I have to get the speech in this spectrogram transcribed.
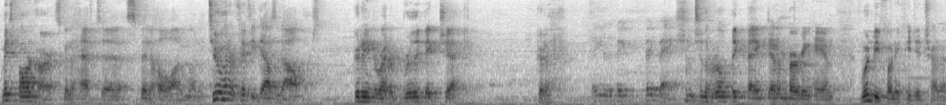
Mitch Barnhart's going to have to spend a whole lot of money. Two hundred fifty thousand dollars. Going to need to write a really big check. Going to Take it to the big big bank. to the real big bank down in Birmingham. Would be funny if he did try to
